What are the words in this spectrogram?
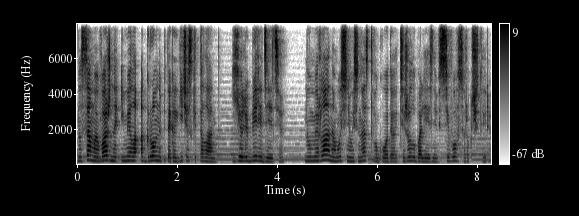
но самое важное, имела огромный педагогический талант. Ее любили дети. Но умерла она осенью 18 года от тяжелой болезни, всего в 44.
